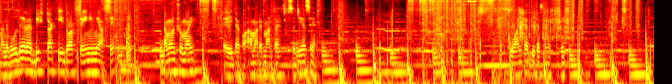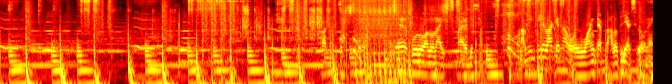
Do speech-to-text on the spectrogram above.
মানে বলতে গেলে বিশটা কি দশটা এনিমি আছে। এমন সময়, এই দেখো, আমার মারতে ঠিক আছে? ওয়ানটা দিতেছে নাকি এ, বলো আলো নাই মারে দিছে। আমি দিয়ে লাগে না ওই ওয়ান ট্যাপ ভালো প্লেয়ার ছিল নাই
